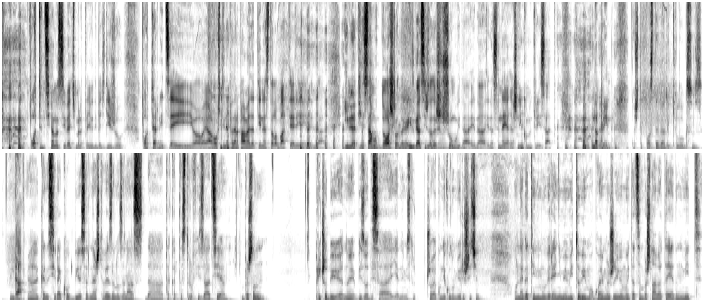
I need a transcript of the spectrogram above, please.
Potencijalno si već mrtav, ljudi već dižu poternice i ovaj, a uopšte ne pada na pamet da ti je nestalo baterije ili da, ili da ti je samo došlo da ga izgasiš, da odeš u šumu i da, i da, i da se ne javljaš nikome tri sata. na primjer. Da što postaje veliki luksuz. Da. Kada si rekao, bio sad nešto vezano za nas, da ta katastrofizacija, baš sam Pričao bi u jednoj epizodi sa jednim isto čovekom Nikolom Jurišićem o negativnim uverenjima i mitovima u kojima živimo i tad sam baš naveo taj jedan mit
